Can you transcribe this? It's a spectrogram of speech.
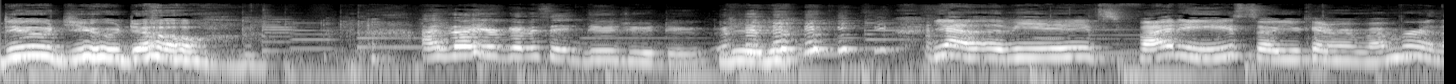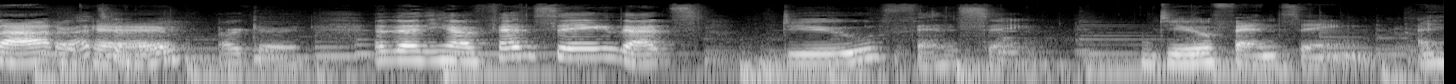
do judo. I thought you were gonna say do do do. Judo. yeah, I mean it's funny, so you can remember that. Okay. okay. Okay. And then you have fencing. That's do fencing. Do fencing. I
